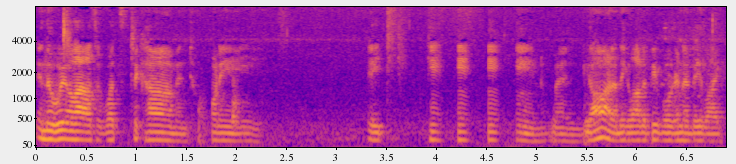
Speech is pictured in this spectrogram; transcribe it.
in the wheelhouse of what's to come in 2018 when gone. I think a lot of people are going to be like,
